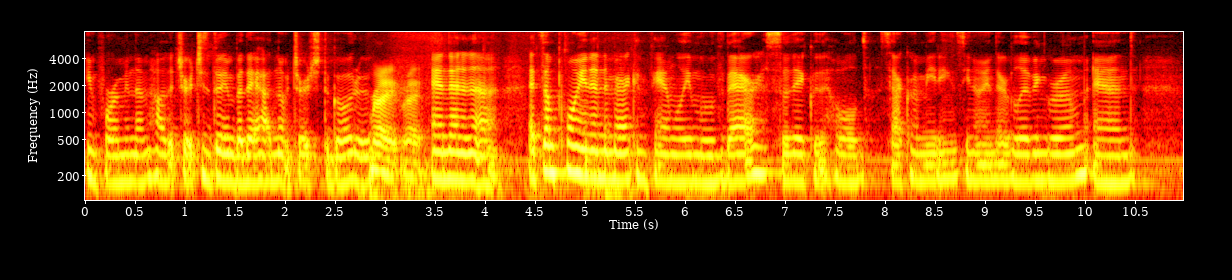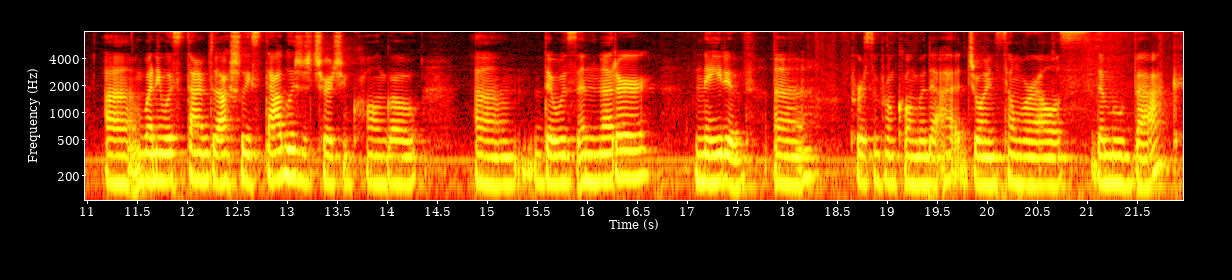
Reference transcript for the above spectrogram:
informing them how the church is doing, but they had no church to go to. Right. Right. And then uh, at some point, an American family moved there so they could hold sacrament meetings, you know, in their living room. And um, when it was time to actually establish a church in Congo, um, there was another native uh, person from Congo that had joined somewhere else that moved back.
